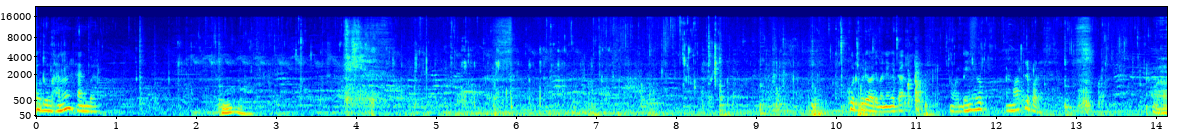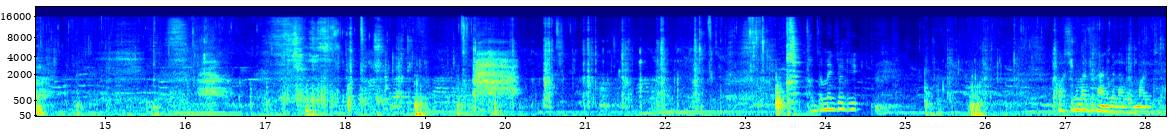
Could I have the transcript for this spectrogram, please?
उठुम खानु खानु भयो कुरकुरेहरू भनेको त दिनेको मात्रै परेछ एकदम एकचोटि खसीको मासु खाने बेला भयो मैले चाहिँ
